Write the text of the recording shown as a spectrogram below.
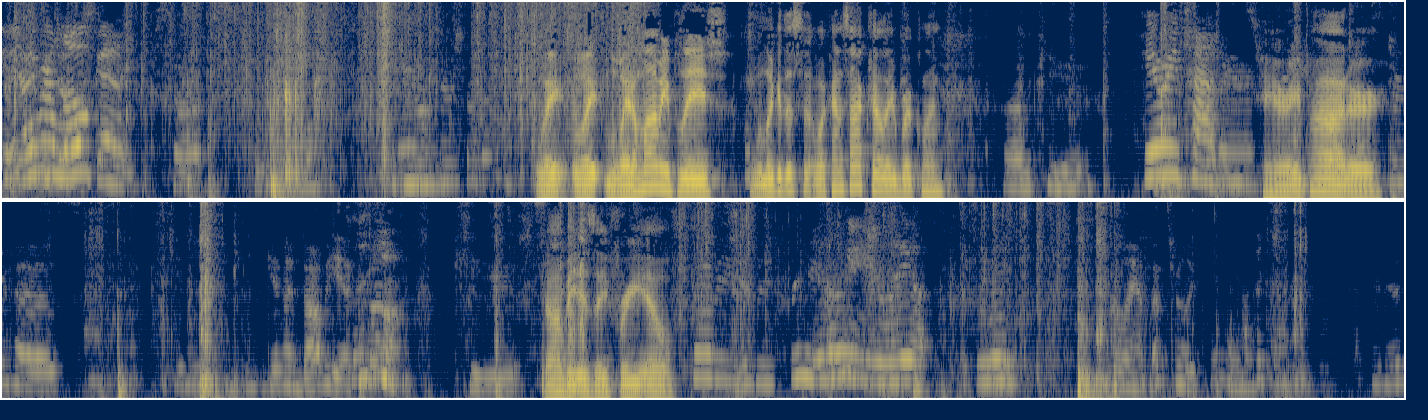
It's for Logan. So cool. Did you not tear stuff out? Wait, wait, wait on mommy, please. Well, look at this. What kind of socks are they, Brooklyn? Um, oh, cute. Harry Potter. Harry Potter. Given, given Dobby a sock. Cute. Dobby is a free elf. Dobby is a free a lamp. That's really cool. It is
